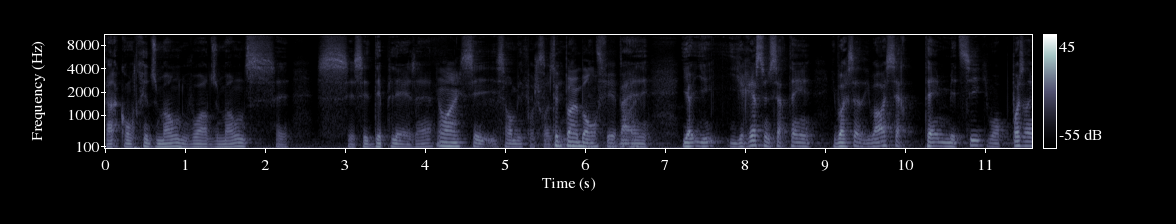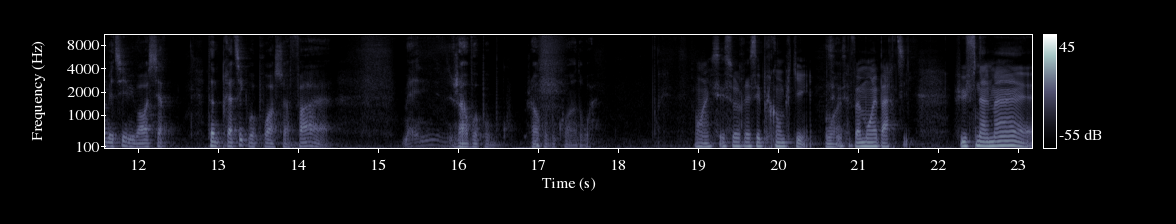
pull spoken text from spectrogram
rencontrer du monde ou voir du monde, c'est, c'est, c'est déplaisant. Ouais. C'est, ils sont mieux de pas C'est choisir. peut-être pas un bon fit. Ben, ouais. il, y a- il- il reste un certain. Il va, il va y avoir certains métiers qui vont. Pas certains métiers, mais il va y avoir certaines pratiques qui vont pouvoir se faire. Mais j'en vois pas beaucoup. J'en vois beaucoup en droit. Ouais, c'est sûr que c'est plus compliqué. C'est- Ouais. Ça fait moins partie. Puis finalement, euh,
